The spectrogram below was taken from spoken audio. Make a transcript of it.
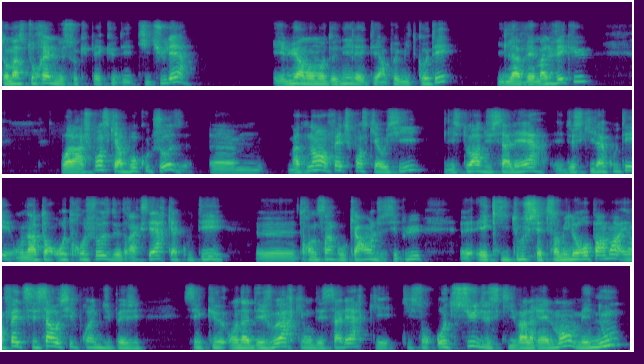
Thomas Tuchel ne s'occupait que des titulaires. Et lui, à un moment donné, il a été un peu mis de côté il l'avait mal vécu. Voilà, je pense qu'il y a beaucoup de choses. Euh, maintenant, en fait, je pense qu'il y a aussi l'histoire du salaire et de ce qu'il a coûté. On attend autre chose de Draxler qui a coûté 35 euh, ou 40, je ne sais plus, euh, et qui touche 700 000 euros par mois. Et en fait, c'est ça aussi le problème du PSG. C'est qu'on a des joueurs qui ont des salaires qui, sont au-dessus de ce qu'ils valent réellement, mais nous,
